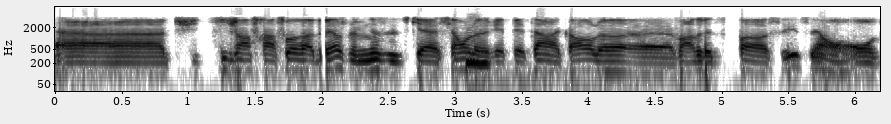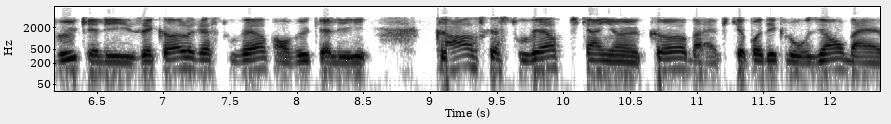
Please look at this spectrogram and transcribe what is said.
Euh, puis Jean-François Robert, le ministre de l'Éducation, le mm. répétait encore là, euh, vendredi passé. On, on, veut que les écoles restent ouvertes, on veut que les classes restent ouvertes, puis quand il y a un cas, ben, puis qu'il n'y a pas d'éclosion, ben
